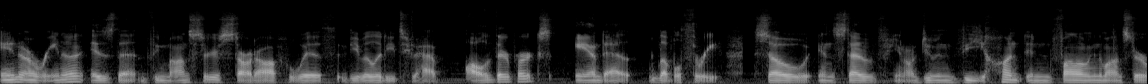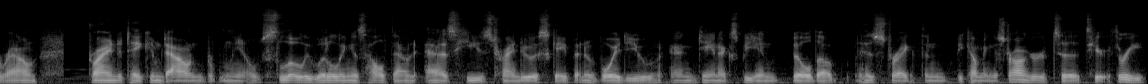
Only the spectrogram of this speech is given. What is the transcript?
in Arena is that the monsters start off with the ability to have all of their perks and at level 3. So instead of, you know, doing the hunt and following the monster around, trying to take him down, you know, slowly whittling his health down as he's trying to escape and avoid you and gain XP and build up his strength and becoming stronger to tier 3.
